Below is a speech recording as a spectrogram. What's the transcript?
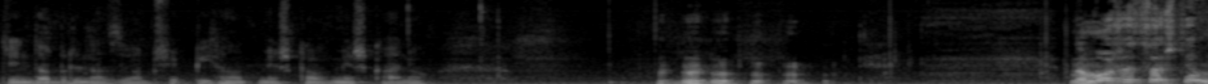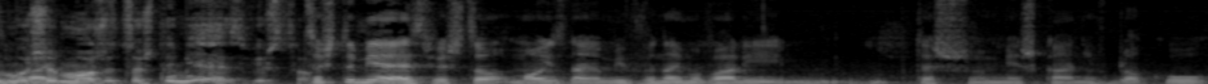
Dzień dobry, nazywam się Pichont, mieszkam w mieszkaniu. No może coś tym, Słuchaj. może, może coś tym jest, wiesz co? Coś tym jest, wiesz co, moi znajomi wynajmowali też mieszkanie w bloku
